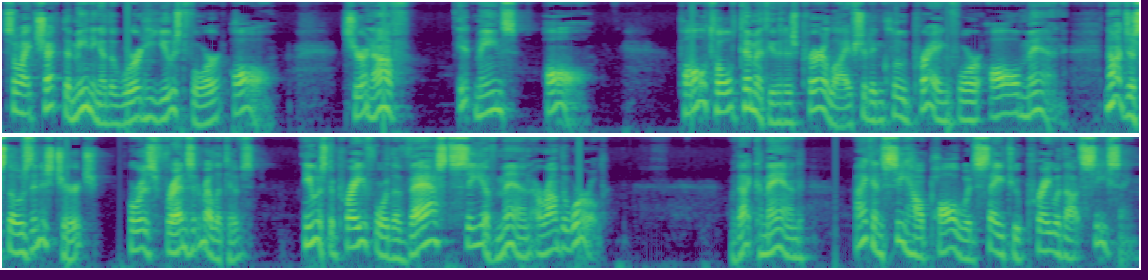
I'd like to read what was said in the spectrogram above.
so I checked the meaning of the word he used for all. Sure enough, it means all. Paul told Timothy that his prayer life should include praying for all men, not just those in his church or his friends and relatives. He was to pray for the vast sea of men around the world. With that command, I can see how Paul would say to pray without ceasing.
